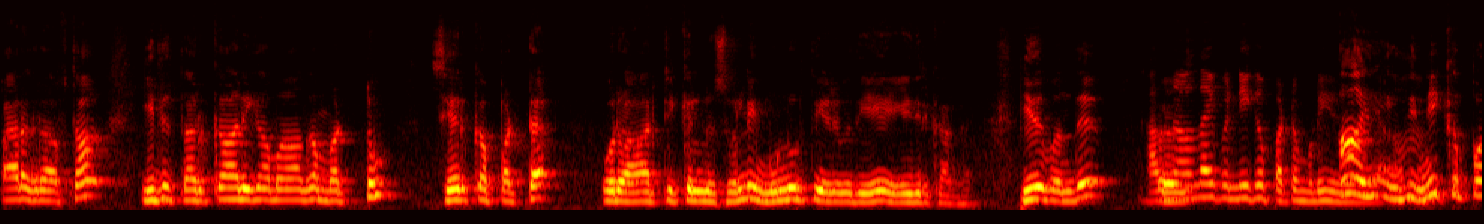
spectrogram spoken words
பேராகிராஃப் தான். இது தற்காலிகமாக மட்டும் சேர்க்கப்பட்ட ஒரு ஆர்டிக்கல்னு சொல்லி முந்நூற்றி எழுபது ஏ எழுதியிருக்காங்க. இது வந்து அதனால தான் இப்போ நீக்கப்பட்ட முடியும் இது நீக்கப்ப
